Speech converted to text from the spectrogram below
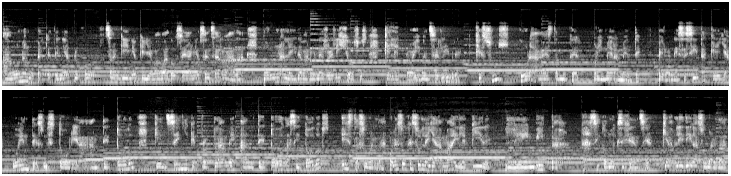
a una mujer que tenía flujo sanguíneo que llevaba 12 años encerrada por una ley de varones religiosos que le prohíben ser libre. Jesús cura a esta mujer primeramente pero necesita que ella cuente su historia ante todo, que enseñe, que proclame ante todas y todos esta su verdad. Por eso Jesús le llama y le pide, le invita casi como exigencia, que hable y diga su verdad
